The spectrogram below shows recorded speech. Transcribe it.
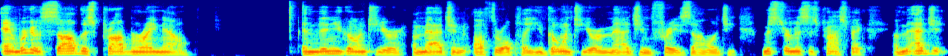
and we're going to solve this problem right now. And then you go into your imagine off the role play, you go into your imagine phraseology. Mr. and Mrs. Prospect, imagine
